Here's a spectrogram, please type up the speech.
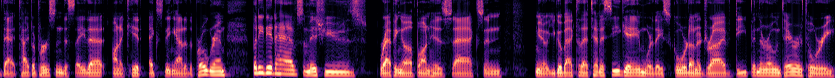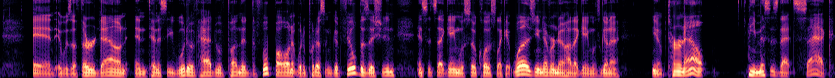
that type of person to say that on a kid exiting out of the program, but he did have some issues wrapping up on his sacks and. You know, you go back to that Tennessee game where they scored on a drive deep in their own territory and it was a third down, and Tennessee would have had to have punted the football, and it would have put us in good field position. And since that game was so close, like it was, you never know how that game was gonna, you know, turn out. He misses that sack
